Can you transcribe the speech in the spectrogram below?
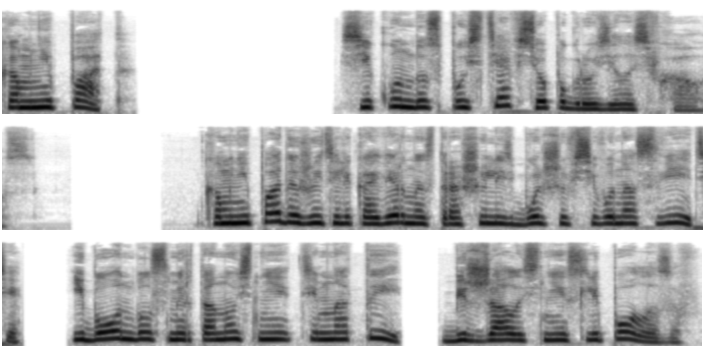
камнепад. Секунду спустя все погрузилось в хаос. Камнепада жители каверны страшились больше всего на свете, ибо он был смертоноснее темноты, безжалостнее слеполозов.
